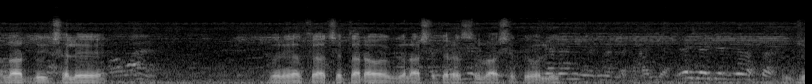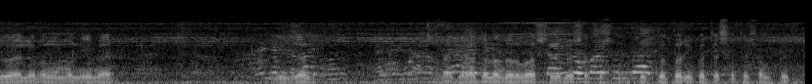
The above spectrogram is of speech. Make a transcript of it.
ওনার দুই ছেলে দুনিয়াতে আছে, তারাও একজন আশিকের রসুল আশিকে অলি জুয়েল এবং মনিমের দুজন গিরাতলা দরবার শরীফের সাথে সম্পৃক্ত তরিকতের সাথে সম্পৃক্ত।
